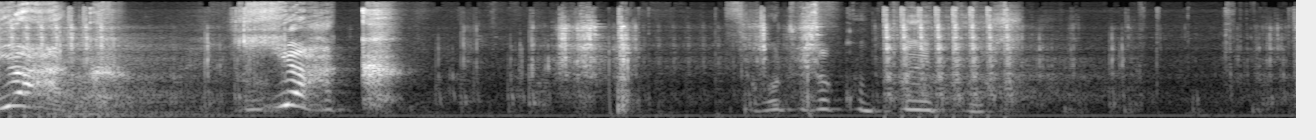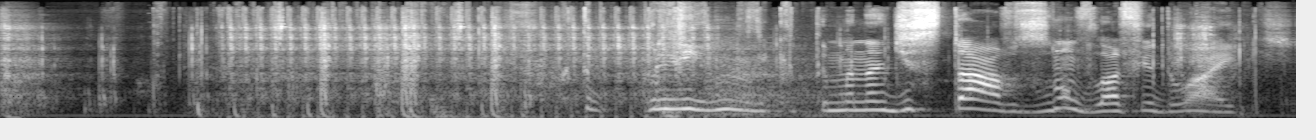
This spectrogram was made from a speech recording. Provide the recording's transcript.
Як? Як? Я хочу закупити. Ах ти, Блін, ти мене дістав. Знов Лафі 2 якийсь.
